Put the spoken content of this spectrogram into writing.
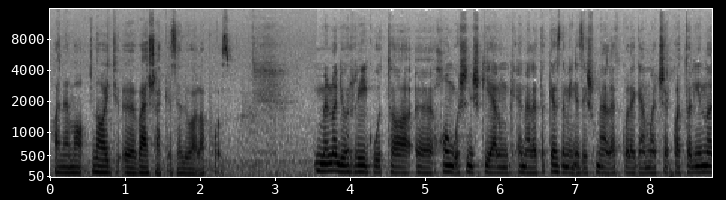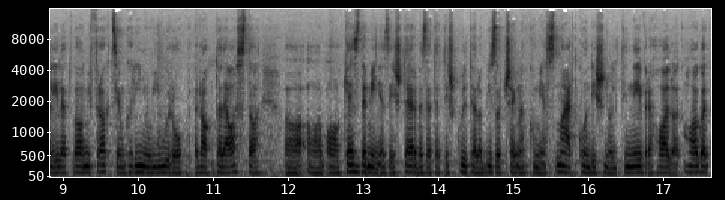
hanem a nagy válságkezelő alaphoz mert nagyon régóta hangosan is kiállunk emellett a kezdeményezés mellett kollégámmal Cseh Katalinnal, illetve a mi frakciónk a Renew Europe rakta le azt a, a, a, a kezdeményezés tervezetet és küldte el a bizottságnak, ami a Smart Conditionality névre hallgat,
